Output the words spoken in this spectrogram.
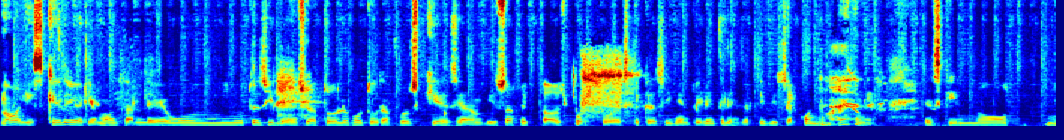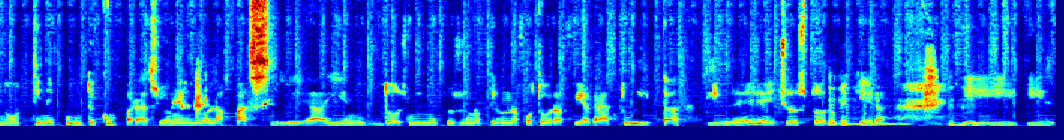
No, y es que deberíamos darle un minuto de silencio a todos los fotógrafos que se han visto afectados por todo este crecimiento de la inteligencia artificial con imágenes. Es que no, no tiene punto de comparación uno la facilidad y en dos minutos uno tiene una fotografía gratuita, libre de derechos, todo lo que quiera y, y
